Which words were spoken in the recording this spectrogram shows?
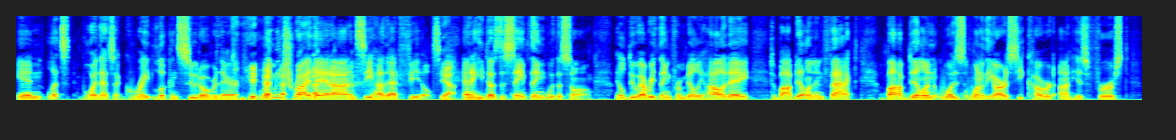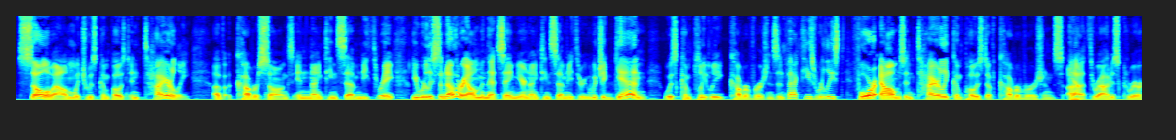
in let's boy, that's a great looking suit over there. Let me try that on and see how that feels. Yeah. And he does the same thing with a song. He'll do everything from Billie Holiday to Bob Dylan. In fact, Bob Dylan was one of the artists he covered on his first solo album, which was composed entirely of cover songs in 1973. He released another album in that same year, 1973, which again was completely cover versions. In fact, he's released four albums entirely composed of cover versions uh, Yeah. throughout his career.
